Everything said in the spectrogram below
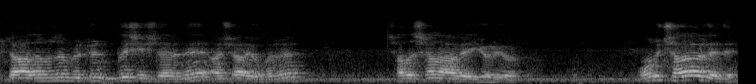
Üstadımızın bütün dış işlerini aşağı yukarı Çalışkan ağabeyi görüyordu. Onu çağır dedi.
